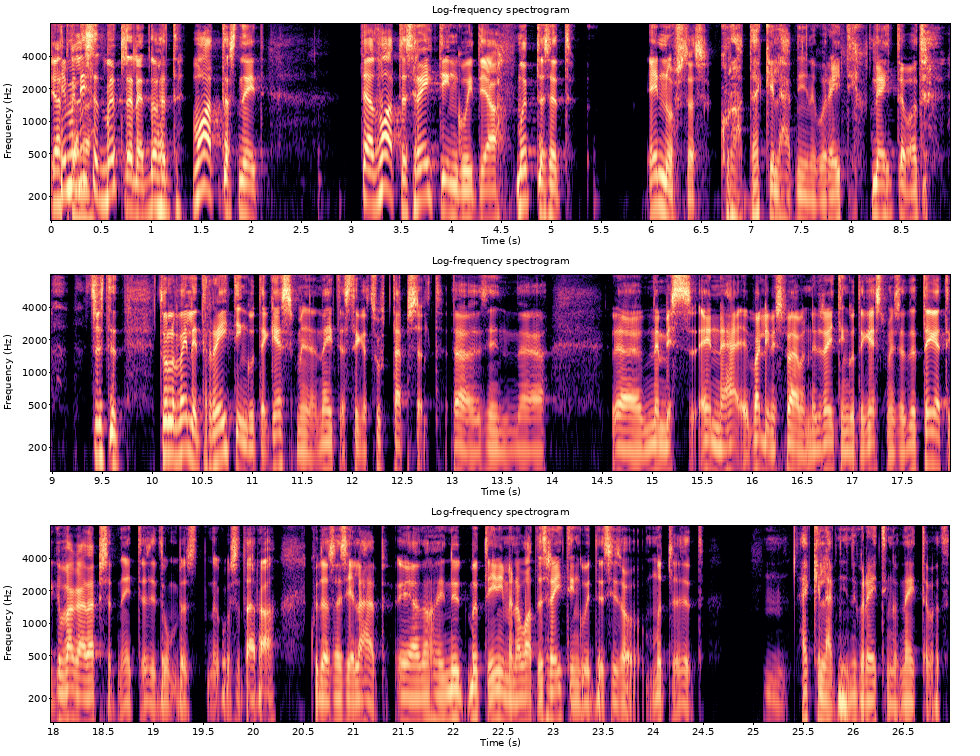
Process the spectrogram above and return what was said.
ei, ma lihtsalt mõtlen, et noh, et vaatas neid, tead, vaatas reitinguid ja mõtles, et ennustas, kurat, äkki läheb nii, nagu reitingud näitavad. Sest et tuleb välja, et reitingute keskmine näitas tegelikult suht täpselt äh, siin äh, äh need, mis enne valimispäeva need reitingute keskmised, et tegelikult ikka väga täpselt näitasid umbes nagu seda ära, kuidas asi läheb. Ja noh, nüüd mõtle, inimene vaatas reitinguid ja siis mõtles, et hmm, äkki läheb nii, nagu reitingud näitavad.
